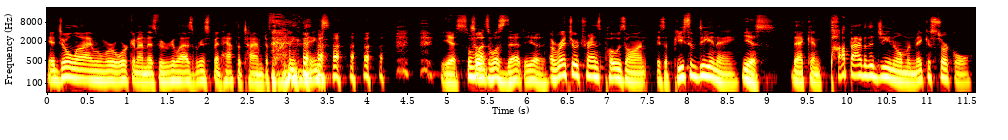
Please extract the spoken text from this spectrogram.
Yeah, Joel and I, when we were working on this, we realized we're going to spend half the time defining things. yes. So, So- what's, what's that? Yeah. a retrotransposon is a piece of DNA Yes. that can pop out of the genome and make a circle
